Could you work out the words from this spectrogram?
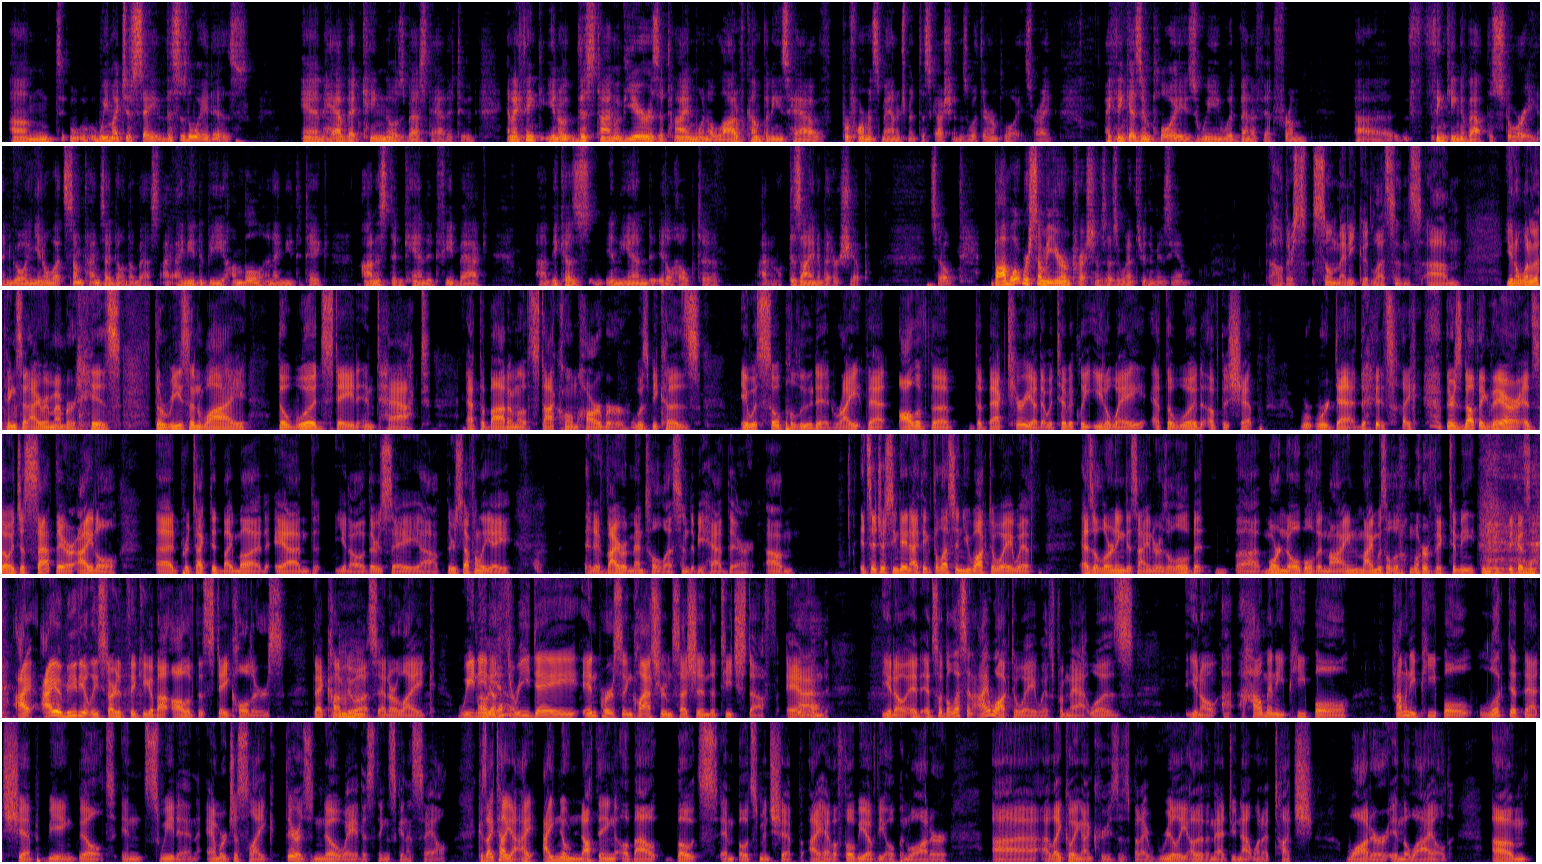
Um, to, we might just say, this is the way it is, and have that king knows best attitude. And I think, you know, this time of year is a time when a lot of companies have performance management discussions with their employees, right? I think as employees, we would benefit from uh, thinking about the story and going, you know what, sometimes I don't know best. I, I, need to be humble and I need to take honest and candid feedback uh, because in the end, it'll help to, I don't know, design a better ship. So, Bob, what were some of your impressions as we went through the museum? Oh, there's so many good lessons. Um, you know, one of the things that I remembered is the reason why the wood stayed intact at the bottom of Stockholm Harbor was because it was so polluted, right? That all of the the bacteria that would typically eat away at the wood of the ship were, were dead. It's like there's nothing there, and so it just sat there idle and protected by mud. And you know, there's a uh, there's definitely a an environmental lesson to be had there. Um, it's interesting, Dana. I think the lesson you walked away with as a learning designer is a little bit uh, more noble than mine. Mine was a little more victimy because I, I immediately started thinking about all of the stakeholders that come mm-hmm. to us and are like, we need oh, a yeah. three day in person classroom session to teach stuff. And, yeah. you know, and, and so the lesson I walked away with from that was, you know, how many people how many people looked at that ship being built in Sweden and were just like, there is no way this thing's going to sail. Because I tell you, I, I know nothing about boats and boatsmanship. I have a phobia of the open water. Uh, I like going on cruises, but I really, other than that, do not want to touch water in the wild. Um,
